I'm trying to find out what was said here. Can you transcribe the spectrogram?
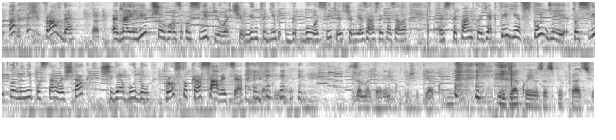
Правда? Так. Е, Найліпшого з освітлювачів. Він тоді б- був освітлювачем. Я завжди казала, «Е, Степанко, як ти є в студії, то світло мені поставиш так, що я буду просто красавиця. Дякую. За материнку дуже дякую. І дякую за співпрацю.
